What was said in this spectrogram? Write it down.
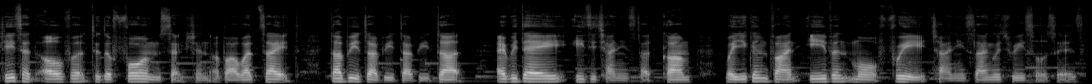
please head over to the forum section of our website www.everydayeasychinese.com where you can find even more free Chinese language resources.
